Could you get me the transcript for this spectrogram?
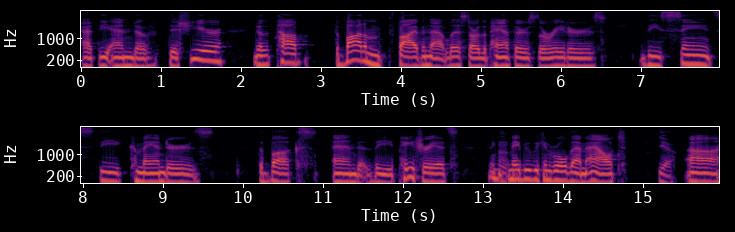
at the end of this year. You know, the top, the bottom five in that list are the Panthers, the Raiders, the Saints, the Commanders, the Bucs, and the Patriots. I think hmm. maybe we can roll them out. Yeah. Uh,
